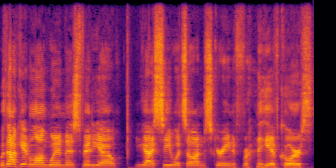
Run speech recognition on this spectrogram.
without getting long winded in this video, you guys see what's on the screen in front of you, of course.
